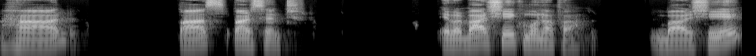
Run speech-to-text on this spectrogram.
হার পাঁচ পার্সেন্ট। এবার বার্ষিক মুনাফা। বার্ষিক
